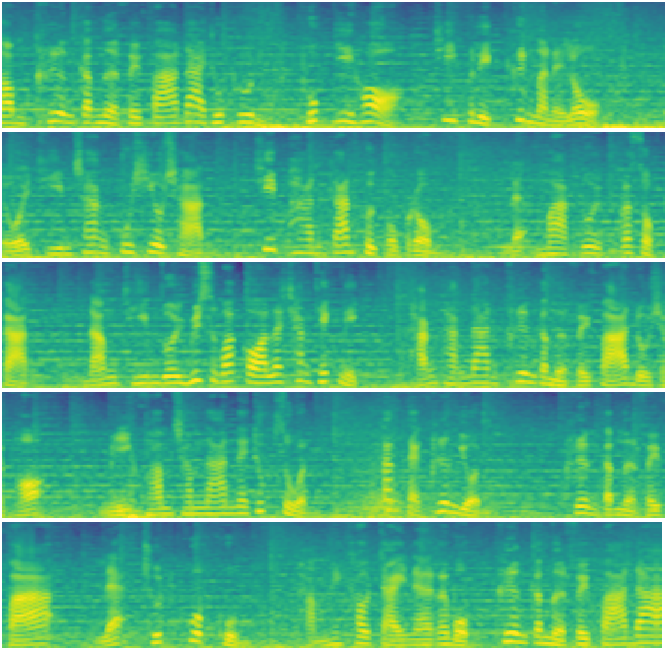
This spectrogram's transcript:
ซ่อมเครื่องกำเนิดไฟฟ้าได้ทุกรุ่น ทุกยี่ห้อที่ผลิตขึ้นมาในโลก โดยทีมช่างผู้เชี่ยวชาญ ที่ผ่านการฝึกอบรม และมากด้วยประสบการณ์นำทีมโดยวิศวกรและช่างเทคนิค ทั้งทางด้านเครื่องกำเนิดไฟฟ้าโดยเฉพาะ มีความชำนาญในทุกส่วน ตั้งแต่เครื่องยนต์ เครื่องกำเนิดไฟฟ้า และชุดควบคุมทำให้เข้าใจในระบบเครื่องกำเนิดไฟฟ้าได้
